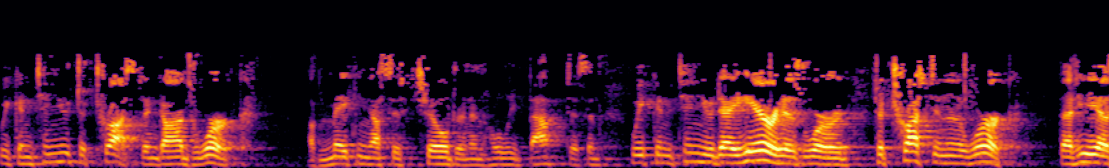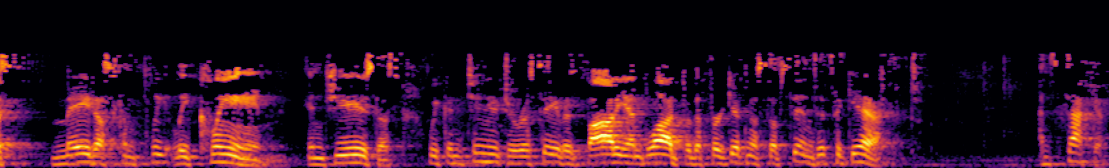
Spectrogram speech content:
We continue to trust in God's work of making us His children in holy baptism. We continue to hear His word, to trust in the work that He has made us completely clean in Jesus. We continue to receive his body and blood for the forgiveness of sins. It's a gift. And second,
